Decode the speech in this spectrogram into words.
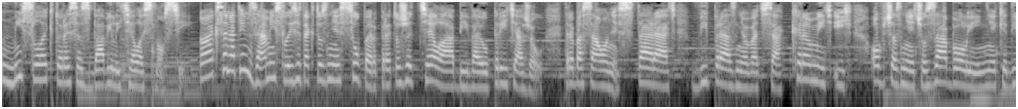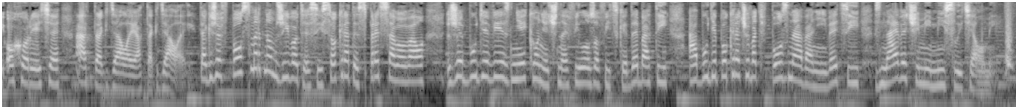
len mysle, ktoré sa zbavili telesnosti. No a ak sa nad tým zamyslíte, tak to znie super, pretože tela bývajú príťažou. Treba sa o ne starať, vyprázdňovať sa, krmiť ich, občas niečo zabolí, niekedy ochoriete a tak ďalej a tak ďalej. Takže v posmrtnom živote si Sokrates predstavoval, že bude viesť nekonečné filozofické debaty a bude pokračovať v poznávaní vecí s najväčšími mysliteľmi.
